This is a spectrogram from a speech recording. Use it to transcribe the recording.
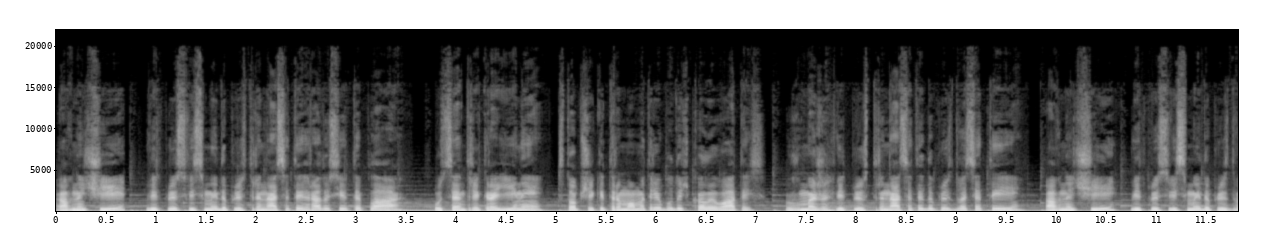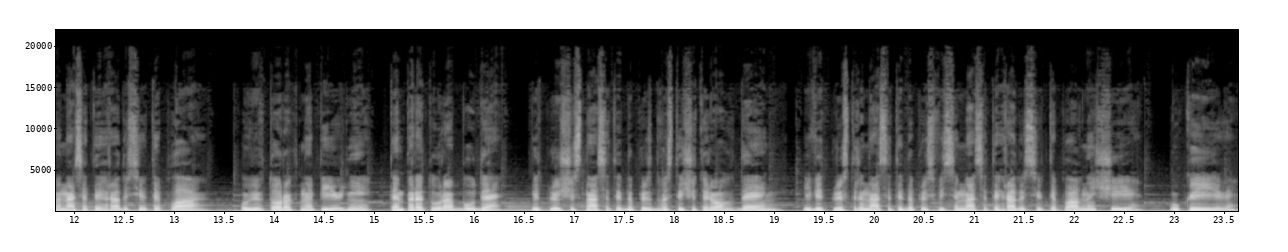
а вночі від плюс 8 до плюс 13 градусів тепла. У центрі країни стопчики термометрів будуть коливатись в межах від плюс 13 до плюс 20, а вночі від плюс 8 до плюс 12 градусів тепла. У вівторок на півдні температура буде від плюс 16 до плюс 24 в день і від плюс 13 до плюс 18 градусів тепла вночі. У Києві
